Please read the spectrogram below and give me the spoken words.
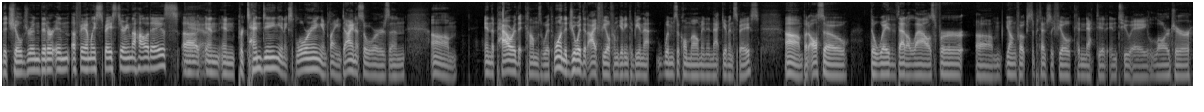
the children that are in a family space during the holidays, uh, Yeah. and and pretending and exploring and playing dinosaurs and um, and the power that comes with one the joy that I feel from getting to be in that whimsical moment in that given space, um, but also the way that that allows for um, young folks to potentially feel connected into a larger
